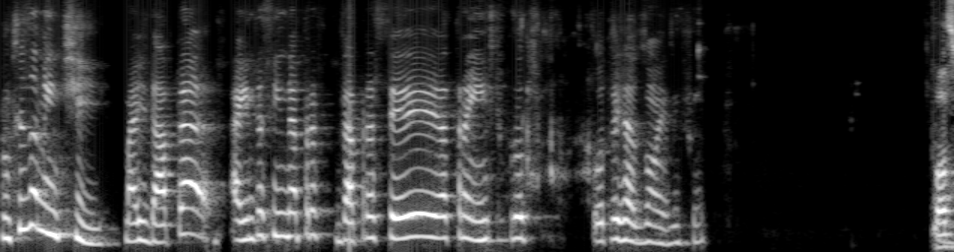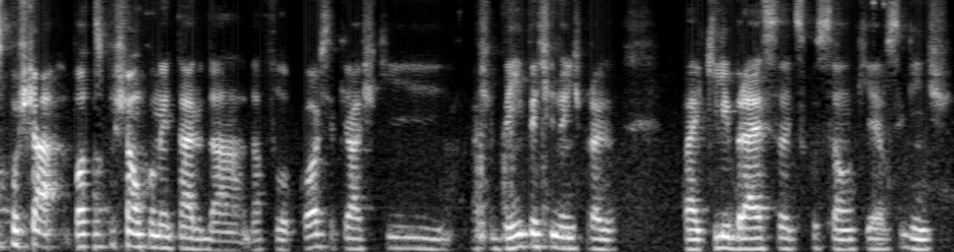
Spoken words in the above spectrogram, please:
não precisa mentir, mas dá para ainda assim dá para dá para ser atraente por outros, outras razões, enfim. Posso puxar, posso puxar um comentário da, da Flo Costa que eu acho que acho bem pertinente para equilibrar essa discussão, que é o seguinte.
